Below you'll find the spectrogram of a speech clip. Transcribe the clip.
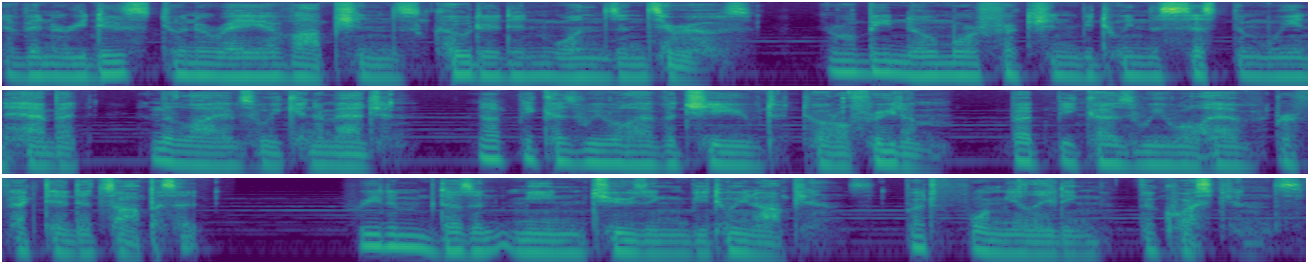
have been reduced to an array of options coded in ones and zeros, there will be no more friction between the system we inhabit and the lives we can imagine. Not because we will have achieved total freedom, but because we will have perfected its opposite. Freedom doesn't mean choosing between options, but formulating the questions.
